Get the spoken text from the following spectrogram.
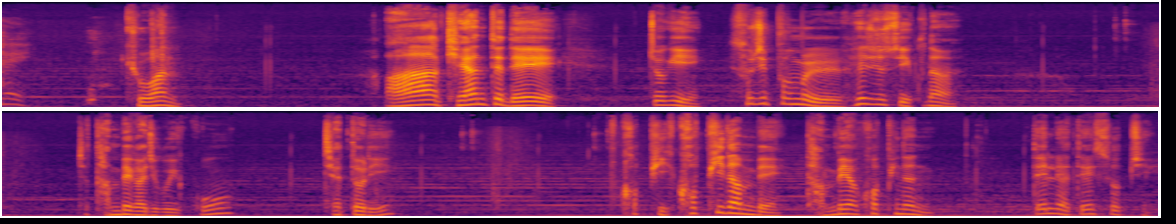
Hey, 교환. 아, 걔한테 내 저기 소지품을 해줄 수 있구나. 자, 담배 가지고 있고 재떨이, 커피, 커피 담배, 담배와 커피는 뗄래야 뗄 수 없지.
